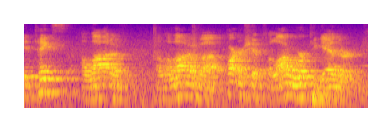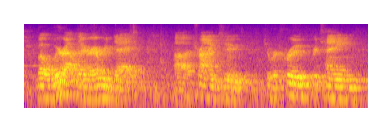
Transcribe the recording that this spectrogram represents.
it takes a lot of, a, a lot of uh, partnerships, a lot of work together, but we're out there every day uh, trying to, to recruit, retain,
